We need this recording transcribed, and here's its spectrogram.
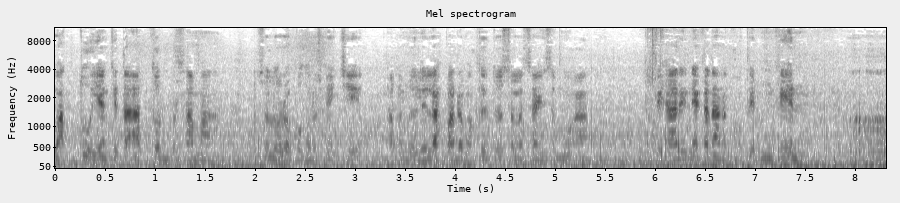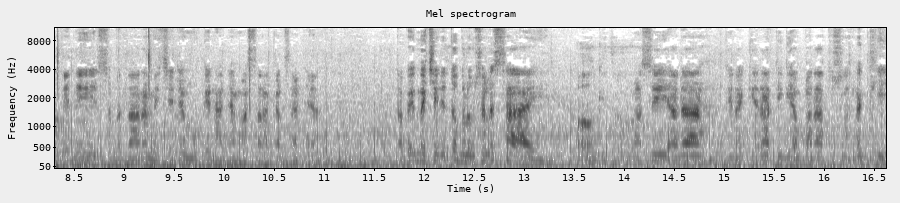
waktu yang kita atur bersama seluruh pengurus masjid Alhamdulillah pada waktu itu selesai semua tapi hari ini karena ada covid mungkin ini sementara masjidnya mungkin hanya masyarakat saja. Tapi masjid itu belum selesai. Oh gitu. Masih ada kira-kira 3-400 lagi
